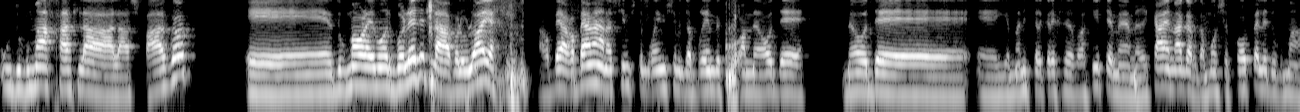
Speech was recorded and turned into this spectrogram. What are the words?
הוא דוגמה אחת לה, להשפעה הזאת. אה, דוגמה אולי מאוד בולטת לה, אבל הוא לא היחיד. הרבה, הרבה מהאנשים שאתם רואים שמדברים בצורה מאוד, אה, מאוד אה, ימנית כלכלית חברתית הם אמריקאים. אגב, גם משה קופל לדוגמה.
